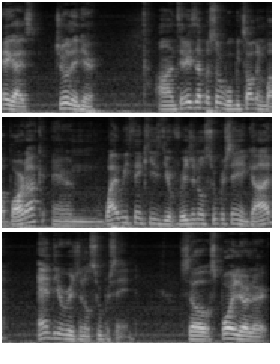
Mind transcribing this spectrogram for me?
Hey guys, Julian here. On today's episode, we'll be talking about Bardock and why we think he's the original Super Saiyan God and the original Super Saiyan. So, spoiler alert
